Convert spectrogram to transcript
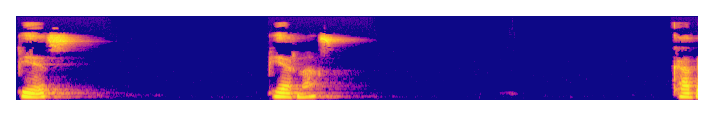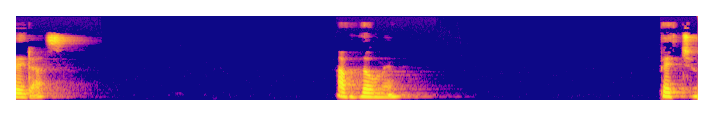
Pies, piernas, caderas, abdomen, pecho,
